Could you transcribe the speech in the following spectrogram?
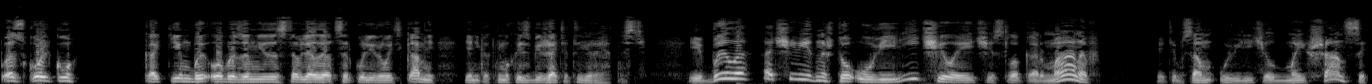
Поскольку, каким бы образом ни заставлял я циркулировать камни, я никак не мог избежать этой вероятности. И было очевидно, что, увеличивая число карманов, я тем самым увеличил бы мои шансы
